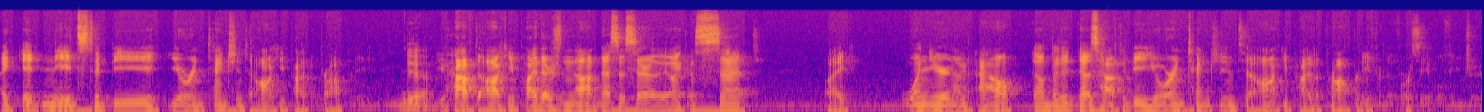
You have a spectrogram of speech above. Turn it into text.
like it needs to be your intention to occupy the property. Yeah. you have to occupy there's not necessarily like a set like one year and i'm out um, but it does have to be your intention to occupy the property for the foreseeable future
